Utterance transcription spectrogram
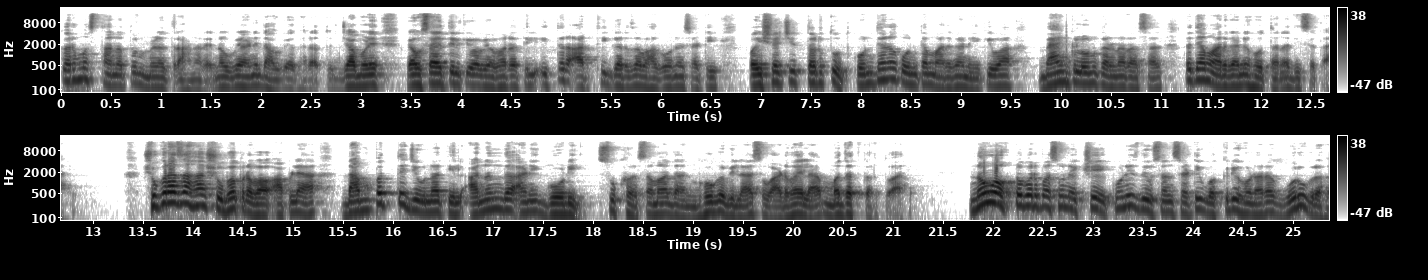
कर्मस्थानातून मिळत राहणार आहे. नवव्या आणि दहाव्या घरातून. ज्यामुळे व्यवसायातील किंवा व्यवहारातील इतर आर्थिक गरजा भागवण्यासाठी पैशाची तरतूद कोणत्या ना कोणत्या मार्गाने किंवा बँक लोन करणार असाल तर त्या मार्गाने होताना दिसत आहे. शुक्राचा हा शुभ प्रभाव आपल्या दाम्पत्य जीवनातील आनंद आणि गोडी सुख समाधान भोगविलास वाढवायला मदत करतो आहे. नऊ ऑक्टोबरपासून एकशे एकोणीस दिवसांसाठी वक्री होणारा गुरुग्रह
